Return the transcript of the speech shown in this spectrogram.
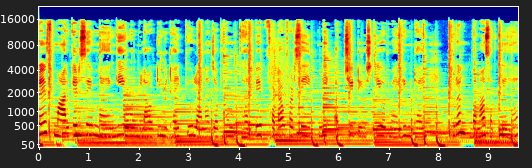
फ्रेंड्स मार्केट से महँगी और मिलावटी मिठाई क्यों लाना? जब हम घर पे फटाफट से इतनी अच्छी, टेस्टी और महँगी मिठाई तुरंत बना सकते हैं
